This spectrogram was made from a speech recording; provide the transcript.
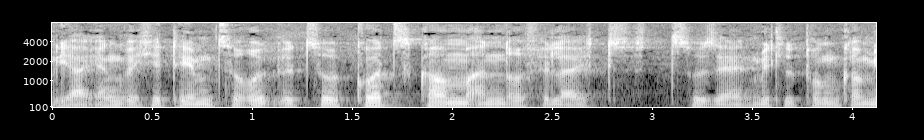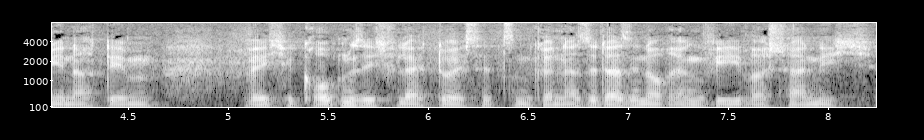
ja, irgendwelche Themen zurück, äh, zu kurz kommen, andere vielleicht zu sehr in den Mittelpunkt kommen, je nachdem, welche Gruppen sich vielleicht durchsetzen können. Also da sind auch irgendwie wahrscheinlich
